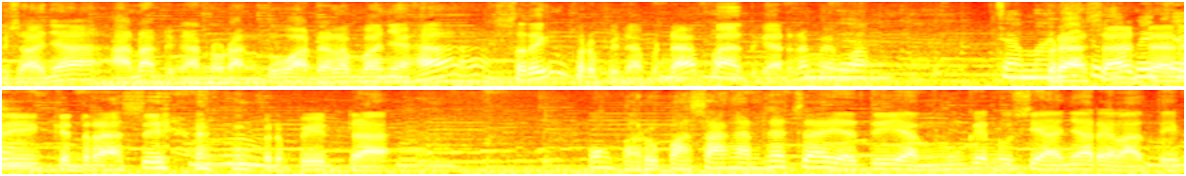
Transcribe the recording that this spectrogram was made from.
misalnya anak dengan orang tua dalam banyak hal sering berbeda pendapat karena memang Zamannya berasal dari generasi yang berbeda. wong baru pasangan saja ya yang mungkin usianya relatif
